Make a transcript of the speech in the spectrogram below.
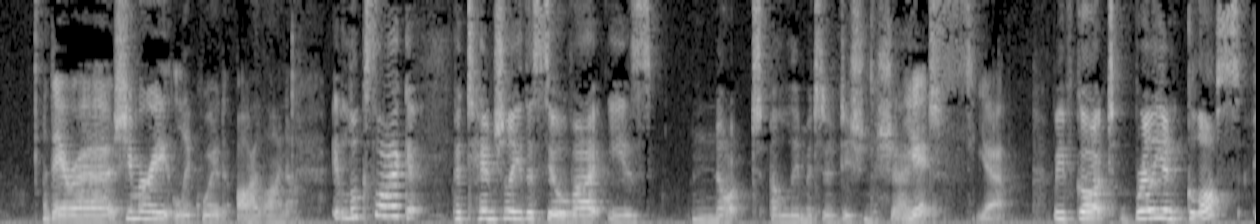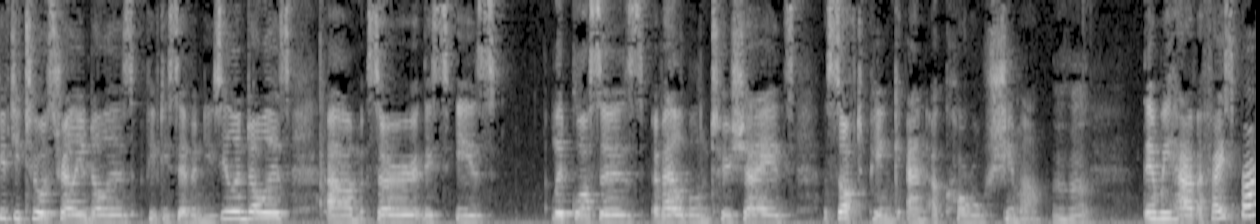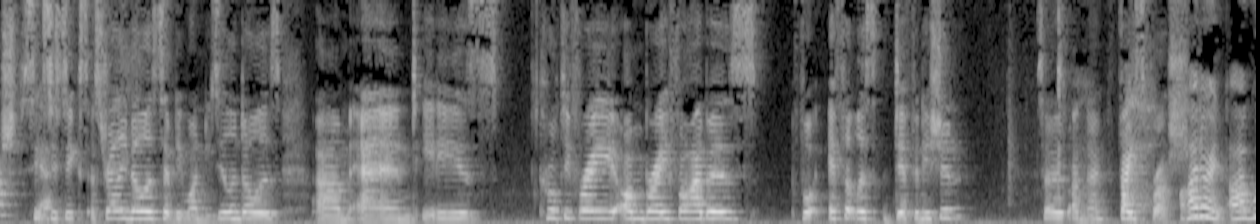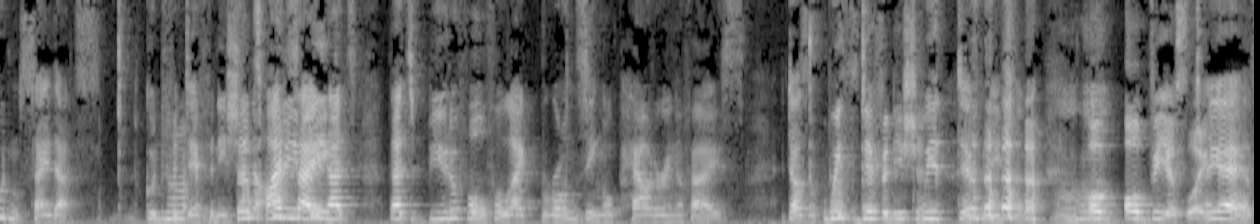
they're a shimmery liquid eyeliner. It looks like potentially the silver is not a limited edition shade. Yes, yeah. We've got Brilliant Gloss, 52 Australian dollars, 57 New Zealand dollars. Um, so this is lip glosses available in two shades, a soft pink and a coral shimmer. Mm-hmm. Then we have a face brush, 66 Australian dollars, 71 New Zealand dollars, um, and it is cruelty free ombre fibers for effortless definition. So I don't know, face brush. I don't. I wouldn't say that's good for definition. I'd say big. that's that's beautiful for like bronzing or powdering a face. It does look With nice, definition. with definition. Mm-hmm. Ob- obviously. yes.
